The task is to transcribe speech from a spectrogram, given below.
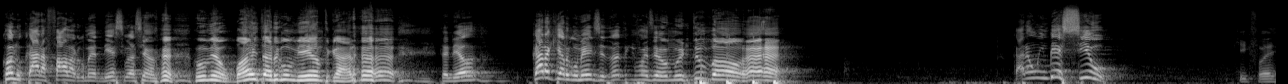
Quando o cara fala um argumento desse, ele fala assim, o meu baita argumento, cara. Entendeu? O cara que argumenta esse tem que fazer muito bom. o cara é um imbecil. O que, que foi?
